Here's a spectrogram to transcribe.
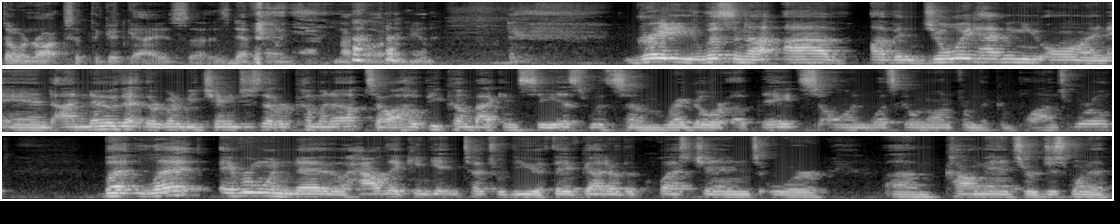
throwing rocks at the good guy is, uh, is definitely my thought on him. Grady, listen, I, have I've enjoyed having you on, and I know that there are going to be changes that are coming up. So I hope you come back and see us with some regular updates on what's going on from the compliance world. But let everyone know how they can get in touch with you if they've got other questions or um, comments or just want to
